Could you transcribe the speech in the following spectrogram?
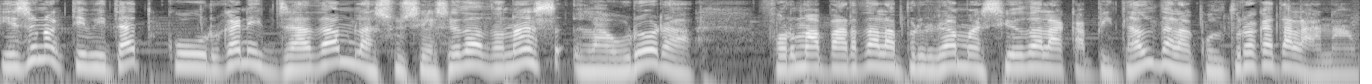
i és una activitat coorganitzada amb l'Associació de Dones L'Aurora. Forma part de la programació de la capital de la cultura catalana.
